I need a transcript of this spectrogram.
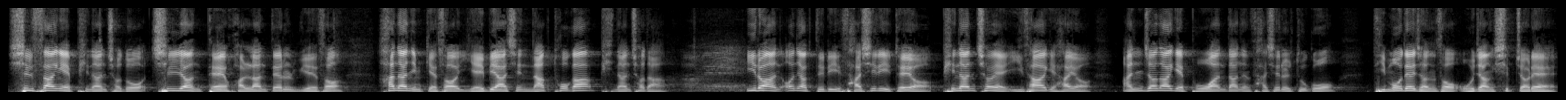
실상의 피난처도 7년 대환란 때를 위해서 하나님께서 예비하신 낙토가 피난처다. 이러한 언약들이 사실이 되어 피난처에 이사하게 하여 안전하게 보호한다는 사실을 두고 디모데전서 5장 10절에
